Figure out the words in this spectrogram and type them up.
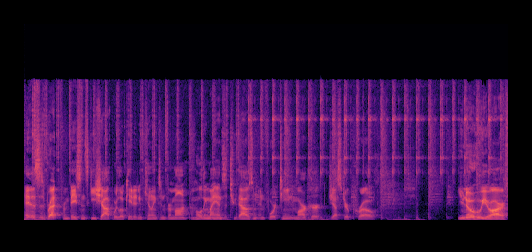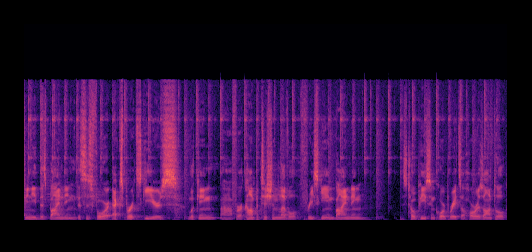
Hey, this is Brett from Basin Ski Shop. We're located in Killington, Vermont. I'm holding in my hands a 2014 Marker Jester Pro. You know who you are if you need this binding. This is for expert skiers looking uh, for a competition level free skiing binding. This toe piece incorporates a horizontal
